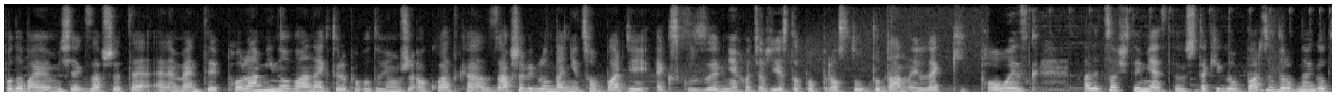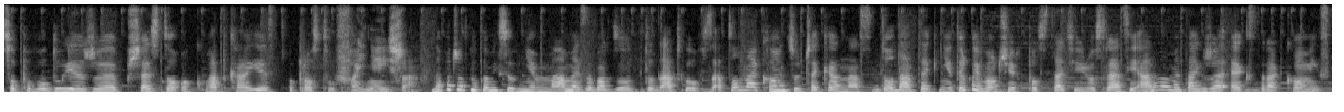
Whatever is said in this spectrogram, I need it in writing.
Podobają mi się jak zawsze te elementy polaminowane, które powodują, że okładka zawsze wygląda nieco bardziej ekskluzywnie, chociaż jest to po prostu dodany lekki połysk. Ale coś w tym jest, coś takiego bardzo drobnego, co powoduje, że przez to okładka jest po prostu fajniejsza. Na początku komiksów nie mamy za bardzo dodatków, za to na końcu czeka nas dodatek, nie tylko i wyłącznie w postaci ilustracji, ale mamy także ekstra komiks.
